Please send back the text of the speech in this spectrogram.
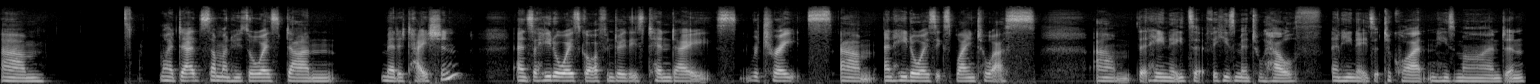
Um, my dad's someone who's always done meditation. And so he'd always go off and do these 10 day retreats. Um, and he'd always explain to us um, that he needs it for his mental health and he needs it to quieten his mind. And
